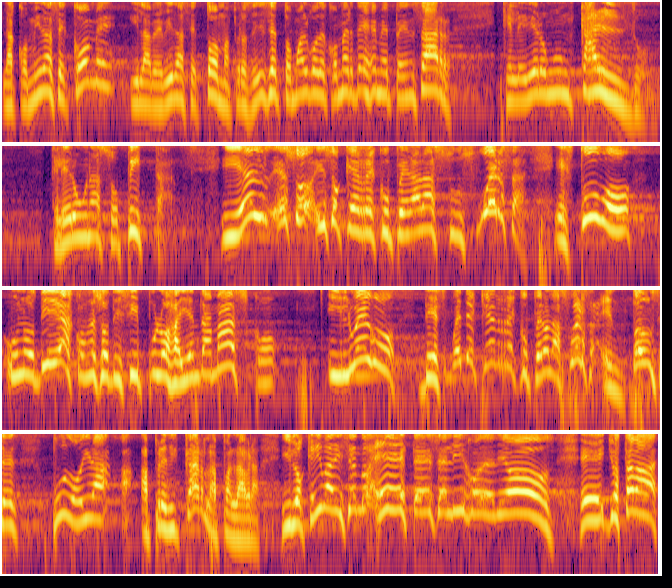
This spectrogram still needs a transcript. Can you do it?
la comida se come y la bebida se toma. Pero si dice tomó algo de comer, déjeme pensar que le dieron un caldo, que le dieron una sopita. Y él eso hizo que recuperara sus fuerzas. Estuvo unos días con esos discípulos ahí en Damasco y luego, después de que él recuperó las fuerzas, entonces pudo ir a, predicar la palabra. Y lo que iba diciendo, este es el Hijo de Dios. Eh, yo estaba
